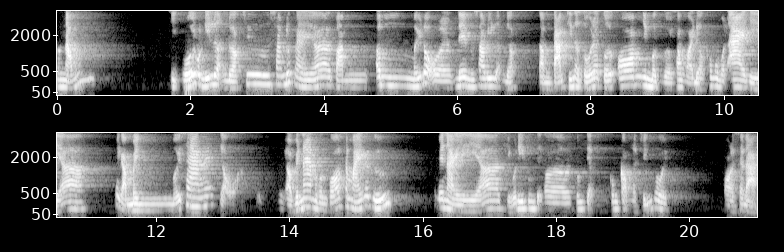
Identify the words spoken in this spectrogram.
nó nóng. Thì tối còn đi lượn được, chứ sang Đức này ờ, toàn âm mấy độ đêm làm sao đi lượn được. Tầm 8 9 giờ tối là tối om như mực rồi, xong ngoài đường không có một ai thì ờ, với cả mình mới sang ấy kiểu ở Việt Nam thì còn có xe máy các thứ. Bên này chỉ có đi phương tiện phương tiện công cộng là chính thôi hoặc là xe đạp.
